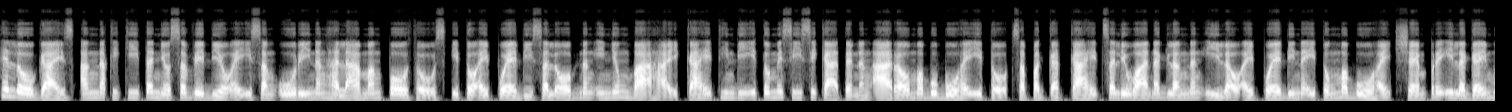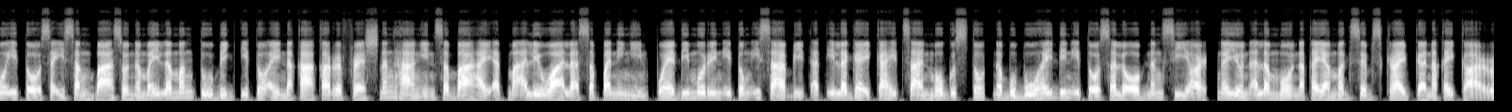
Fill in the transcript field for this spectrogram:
Hello guys, ang nakikita nyo sa video ay isang uri ng halamang pothos, ito ay pwede sa loob ng inyong bahay kahit hindi ito mesisikatan ng araw mabubuhay ito. Sapagkat kahit sa liwanag lang ng ilaw ay pwede na itong mabuhay, syempre ilagay mo ito sa isang baso na may lamang tubig, ito ay nakaka-refresh ng hangin sa bahay at maaliwala sa paningin, pwede mo rin itong isabit at ilagay kahit saan mo gusto, nabubuhay din ito sa loob ng CR, ngayon alam mo na kaya mag-subscribe ka na kay Caro.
